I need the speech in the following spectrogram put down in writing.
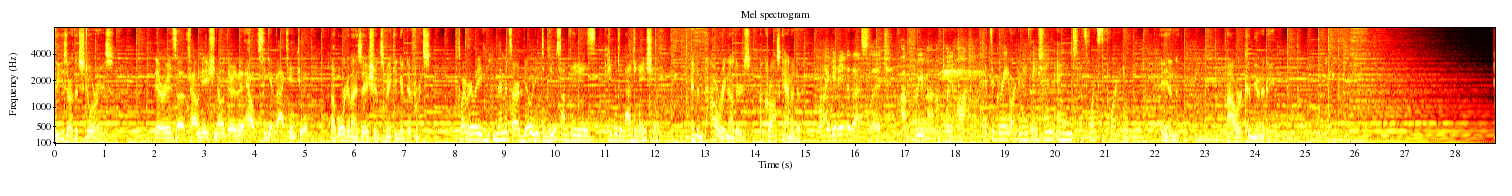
These are the stories There is a foundation out there that helps to get back into it. of organizations making a difference. What really limits our ability to do something is people's imagination. and empowering others across Canada. When I get into that sledge, I'm free, man. I'm playing hockey. It's a great organization and it's worth supporting. in our community.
